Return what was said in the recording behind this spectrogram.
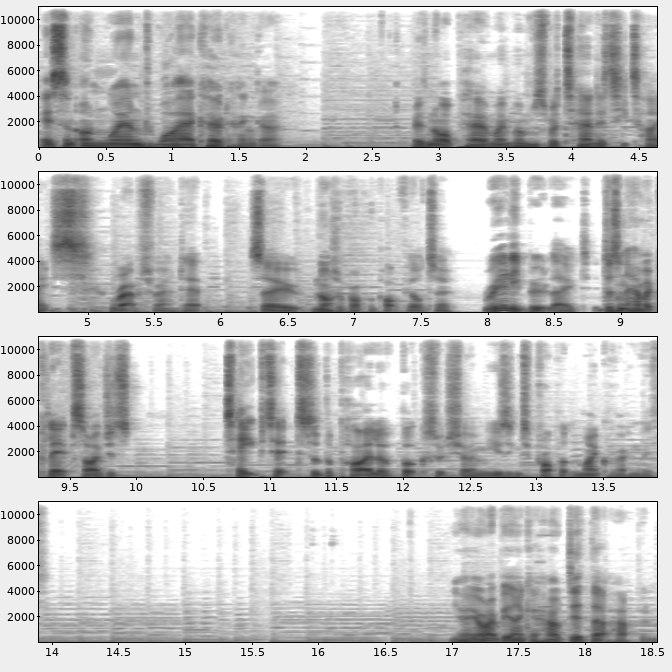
It's an unwound wire coat hanger with an old pair of my mum's maternity tights wrapped around it. So, not a proper pop filter, really bootlegged. It doesn't have a clip, so I've just taped it to the pile of books which I'm using to prop up the microphone with. Yeah, you're right, Bianca. How did that happen?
